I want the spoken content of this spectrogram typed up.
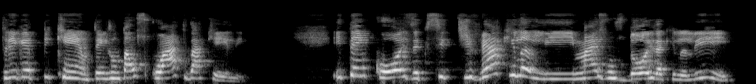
trigger pequeno, tem que juntar uns quatro daquele. E tem coisa que se tiver aquilo ali, mais uns dois daquilo ali,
